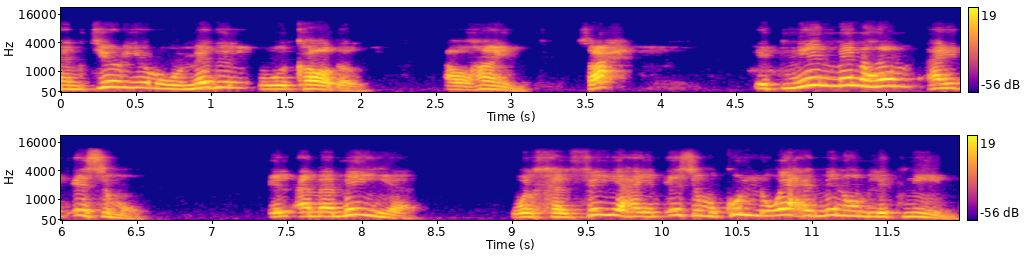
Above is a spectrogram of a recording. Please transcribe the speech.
anterior و middle و caudal أو hind صح؟ اتنين منهم هيتقسموا الأمامية والخلفية هينقسموا كل واحد منهم لاثنين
